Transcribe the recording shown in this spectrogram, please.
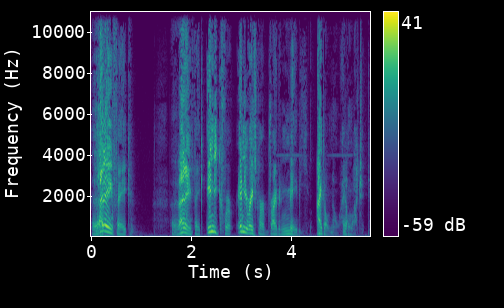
That ain't fake. That ain't fake. Indy, Indy race car driving, maybe. I don't know. I don't watch it,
